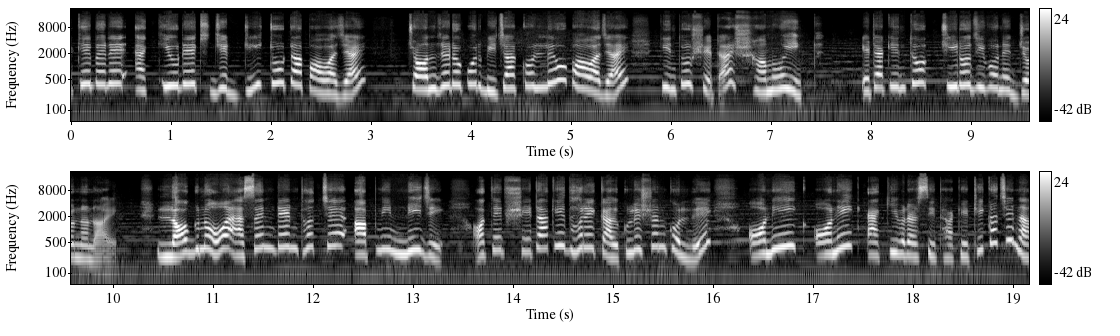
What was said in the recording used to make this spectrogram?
একেবারে অ্যাকিউরেট যে ডিটোটা পাওয়া যায়, চন্দ্রের ওপর বিচার করলেও পাওয়া যায়, কিন্তু সেটা সাময়িক। এটা কিন্তু চিরজীবনের জন্য নয়। লগ্ন অ্যাসেন্ডেন্ট হচ্ছে আপনি নিজে। অতএব সেটাকে ধরে ক্যালকুলেশন করলে অনেক অনেক অ্যাকিউরেসি থাকে, ঠিক আছে না?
